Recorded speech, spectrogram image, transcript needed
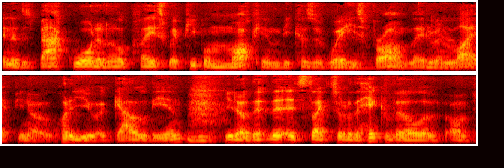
in a, this backwater little place where people mock him because of where he's mm. from later in life. You know, what are you, a Galilean? you know, the, the, it's like sort of the Hickville of, of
